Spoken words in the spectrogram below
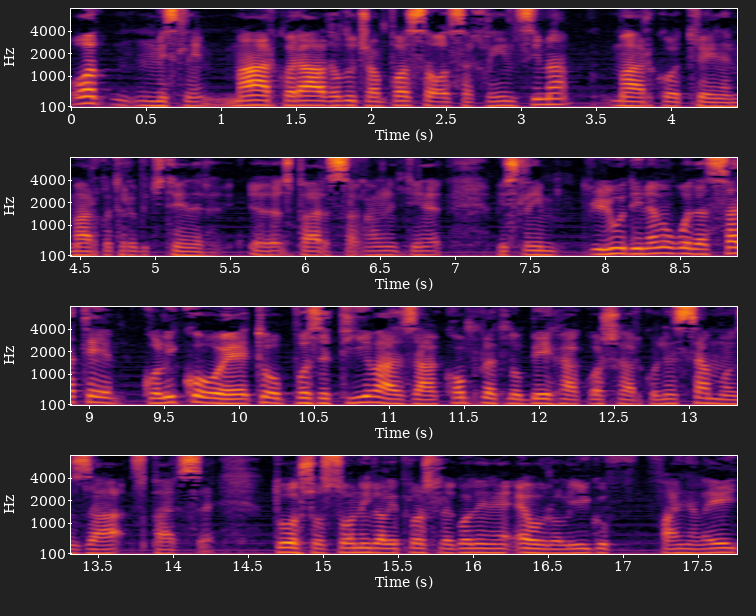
od, mislim, Marko rada odlučan posao sa klincima, Marko trener, Marko Trbić trener, e, Sparsa, glavni trener. Mislim, ljudi ne mogu da shvate koliko je to pozitiva za kompletnu BH košarku, ne samo za Sparse. To što su oni igrali prošle godine Euroligu Final 8,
